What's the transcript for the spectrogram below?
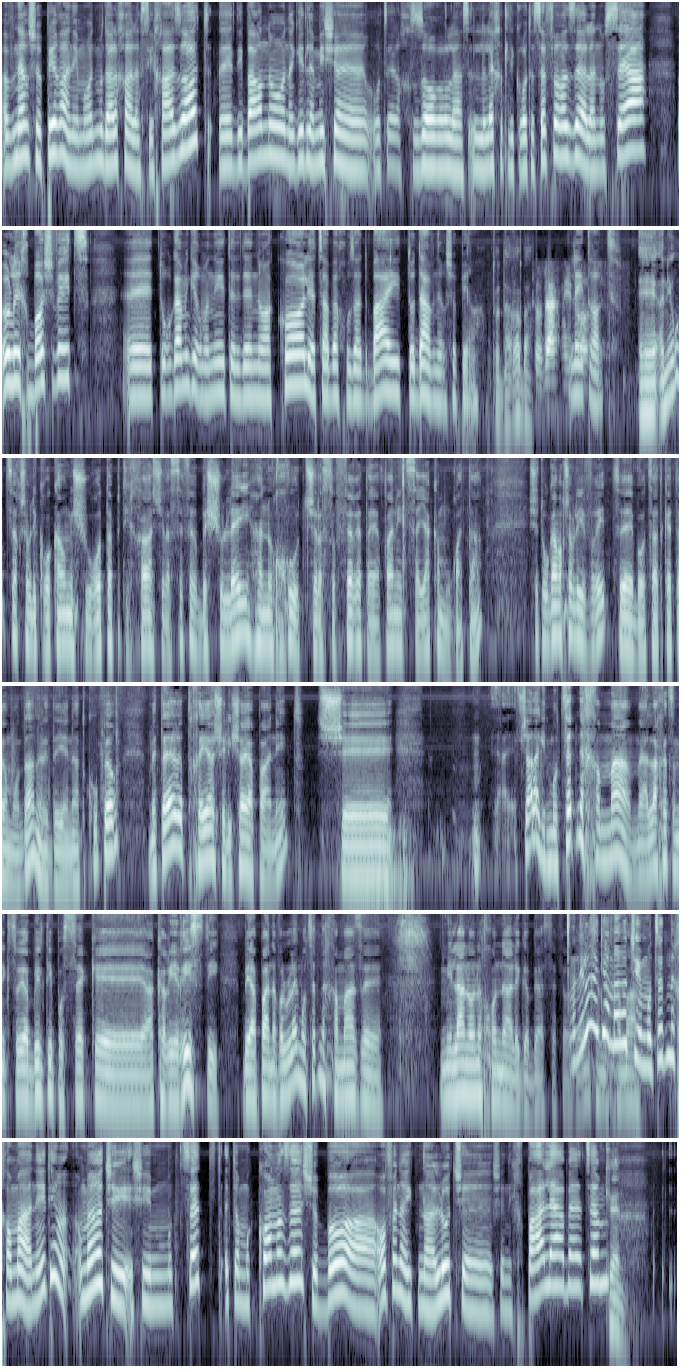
אבנר שפירא, אני מאוד מודה לך על השיחה הזאת. אה, דיברנו, נגיד למי שרוצה לחזור, ללכת לקרוא את הספר הזה, על הנוסע, אולריך בושוויץ, אה, תורגם מגרמנית על ידי נועה קול, יצא באחוזת בית. תודה, אבנר שפירא. תודה רבה. תודה, להתראות. אה, אני רוצה עכשיו לקרוא כמה משורות הפתיחה של הספר בשולי הנוחות של הסופרת היפנית סייקה מורטה. שתורגם עכשיו לעברית בהוצאת כתר מודן על ידי עינת קופר, מתאר את חייה של אישה יפנית ש... אפשר להגיד, מוצאת נחמה מהלחץ המקצועי הבלתי פוסק אה, הקרייריסטי ביפן, אבל אולי מוצאת נחמה זה מילה לא נכונה לגבי הספר. אני לא הייתי אומרת שהיא מוצאת נחמה, אני הייתי אומרת שהיא, שהיא מוצאת את המקום הזה שבו האופן ההתנהלות ש, שנכפה עליה בעצם, כן.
